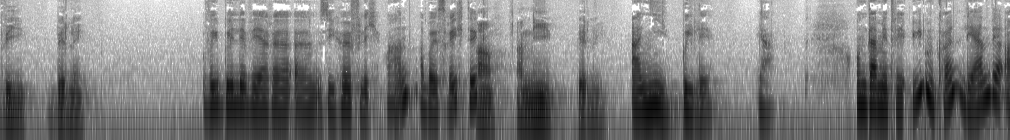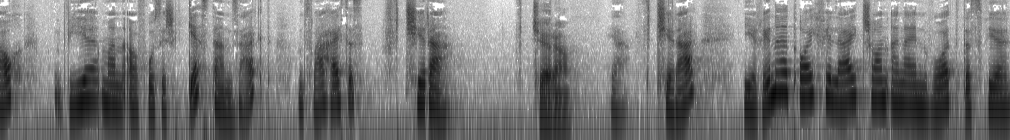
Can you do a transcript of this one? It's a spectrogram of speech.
Wie Billy. wie были wäre äh, sie höflich waren, aber ist richtig. Ah, Annie Billy. Они были. Ja. Und damit wir üben können, lernen wir auch, wie man auf Russisch gestern sagt. Und zwar heißt es вчера. Včera. Ja, вчера. Ihr erinnert euch vielleicht schon an ein Wort, das wir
